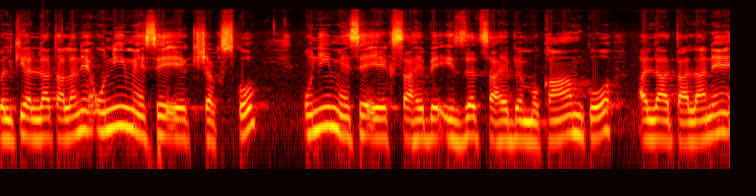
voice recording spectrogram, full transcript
بلکہ اللہ تعالیٰ نے انہی میں سے ایک شخص کو، انہی میں سے ایک صاحب عزت، صاحب مقام کو اللہ تعالیٰ نے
